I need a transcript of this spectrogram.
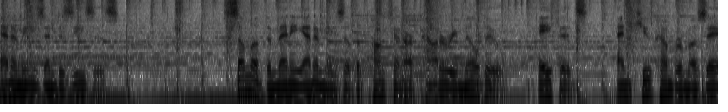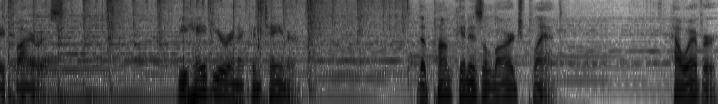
Enemies and diseases. Some of the many enemies of the pumpkin are powdery mildew, aphids, and cucumber mosaic virus. Behavior in a container. The pumpkin is a large plant. However,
